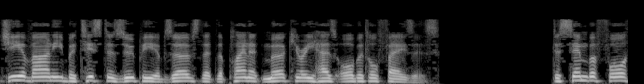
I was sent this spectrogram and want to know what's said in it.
Giovanni Battista Zupi observes that the planet Mercury has orbital phases. December 4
